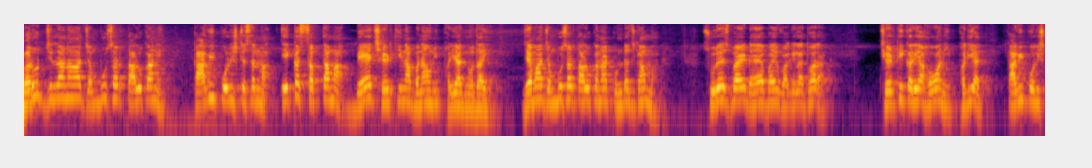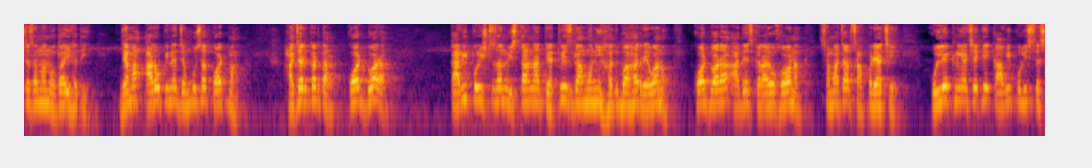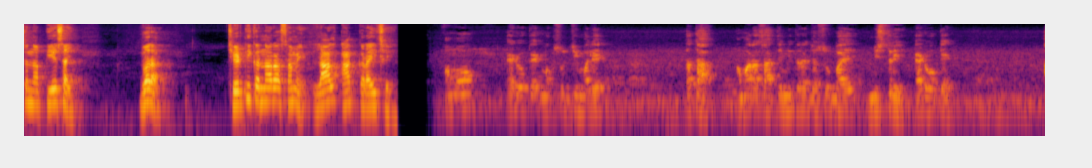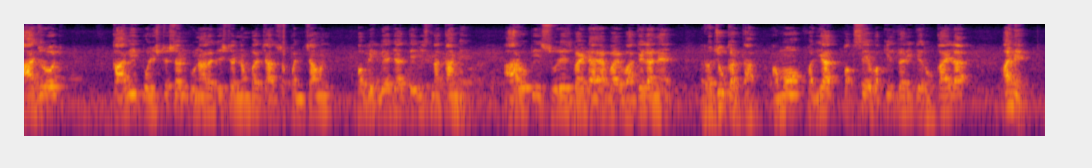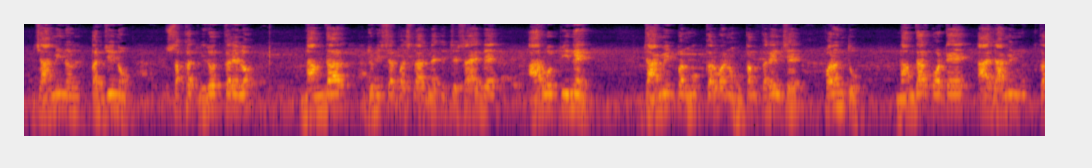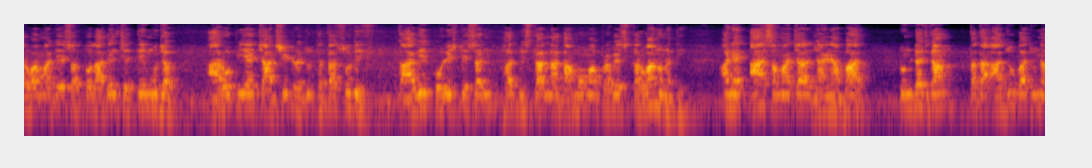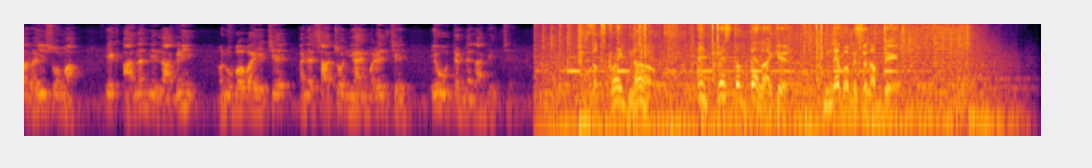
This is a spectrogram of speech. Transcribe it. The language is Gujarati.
ભરૂચ જિલ્લાના જંબુસર તાલુકાની કાવી પોલીસ સ્ટેશનમાં એક જ સપ્તાહમાં બે છેડતીના બનાવની ફરિયાદ નોંધાઈ. જેમાં જંબુસર તાલુકાના ટુંડજ ગામમાં સુરેશભાઈ ડાયાભાઈ વાઘેલા દ્વારા છેડતી કર્યા હોવાની ફરિયાદ કાવી પોલીસ સ્ટેશનમાં નોંધાઈ હતી. જેમાં આરોપીને જંબુસર કોર્ટમાં હાજર કરતા કોર્ટ દ્વારા કાવી પોલીસ સ્ટેશન વિસ્તારના તેત્રીસ ગામોની હદ બહાર રહેવાનો કોર્ટ દ્વારા આદેશ કરાયો હોવાના સમાચાર સાંપડ્યા છે. ઉલ્લેખનીય છે કે કાવી પોલીસ સ્ટેશનના પીએસઆઈ દ્વારા છેડતી કરનારા સામે લાલ આંખ કરાઈ છે. અમો એડવોકેટ મકસુદજી મલિક તથા અમારા સાથી મિત્ર જસુભાઈ મિસ્ત્રી એડવોકેટ આજરોજ કાવી પોલીસ સ્ટેશન ગુના રજિસ્ટર નંબર ચારસો પંચાવન પબ્લિક બે હજાર ત્રેવીસના કામે આરોપી સુરેશભાઈ ડાયાભાઈ વાઘેલાને રજૂ કરતા અમો ફરિયાદ પક્ષે વકીલ તરીકે રોકાયેલા અને જામીન અરજીનો સખત વિરોધ કરેલો. નામદાર જ્યુડિશિયલ ફર્સ્ટ ક્લાસ મેજિસ્ટ્રેટ સાહેબે આરોપીને જામીન પર મુક્ત કરવાનો હુકમ કરેલ છે. પરંતુ નામદાર કોર્ટે આ જામીન મુક્ત કરવામાં જે શરતો લાદેલ છે તે મુજબ આરોપીએ ચાર્જશીટ રજૂ થતાં સુધી કાવી પોલીસ સ્ટેશન હદ વિસ્તારના ગામોમાં પ્રવેશ કરવાનો નથી અને આ સમાચાર જાણ્યા બાદ ટુંડજ ગામ તથા આજુબાજુના રહીશોમાં એક આનંદની લાગણી અનુભવાય છે અને સાચો ન્યાય મળેલ છે એવું તેમને લાગેલ છે subscribe now and press the bell icon never miss an update.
